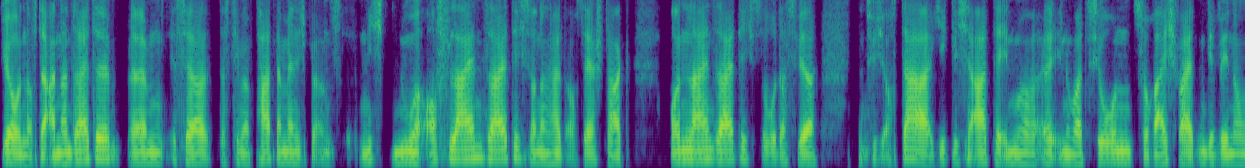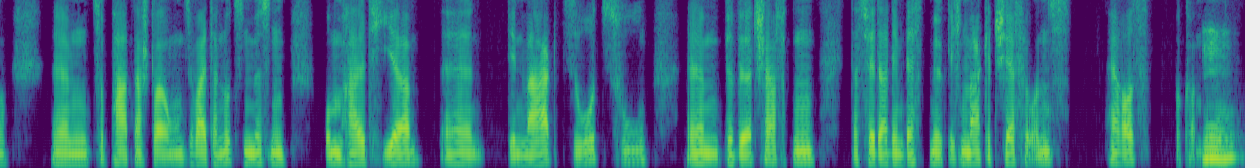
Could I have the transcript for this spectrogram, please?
Ja, und auf der anderen Seite ähm, ist ja das Thema Partnermanagement bei uns nicht nur offline-seitig, sondern halt auch sehr stark online-seitig, so dass wir natürlich auch da jegliche Art der äh, Innovation zur Reichweitengewinnung, ähm, zur Partnersteuerung und so weiter nutzen müssen, um halt hier äh, den Markt so zu ähm, bewirtschaften, dass wir da den bestmöglichen Market Share für uns herausbekommen. Mhm.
